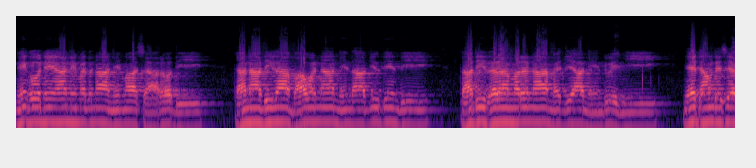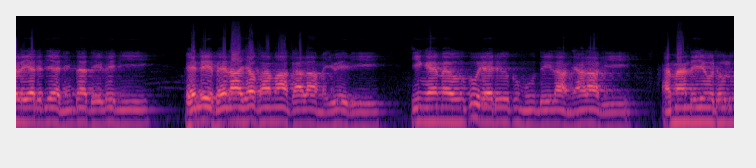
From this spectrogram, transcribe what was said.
နင်းကိုနေအားနေမတနာနေမရှာတော့သည်ဒါနာသီလဘာဝနာနင်သာပြုသင်သည်သာတိသရမရဏမကြာနှင်တွေ့မည်မြဲတောင်တစ်ချက်လျက်တစ်ပြက်နင်သက်သေးလိမ့်မည်ဘယ်နေ့ဘယ်လာရောက်ခါမှကာလမရွေပြီ ကြီးငယ်မဟုကိုယ့်ရဲ့သူကုမှုသေးလာများလာပြီအမှန်တရားထိုလူ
